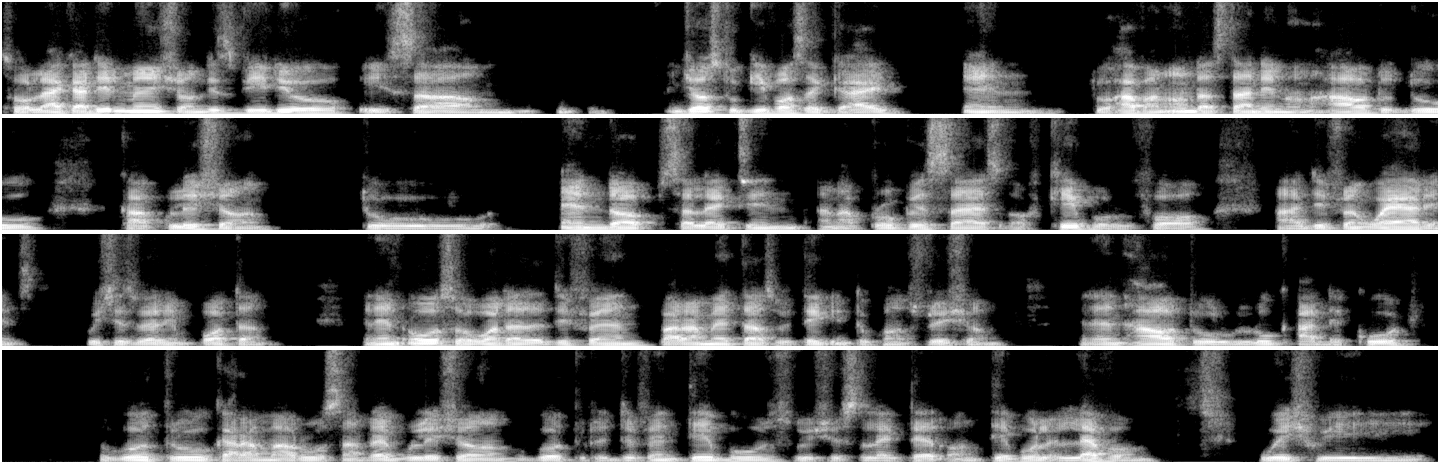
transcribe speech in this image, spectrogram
So like I did mention, this video is um, just to give us a guide and to have an understanding on how to do calculation to end up selecting an appropriate size of cable for uh, different wirings, which is very important. And then also what are the different parameters we take into consideration, and then how to look at the code. We go through Kahramaa rules and regulation, we go through the different tables, which we selected on table 11, which we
